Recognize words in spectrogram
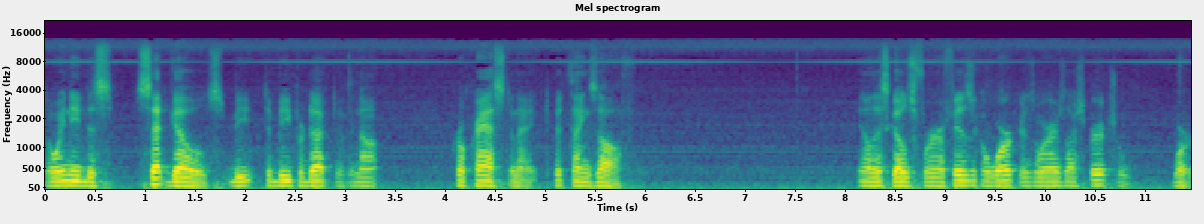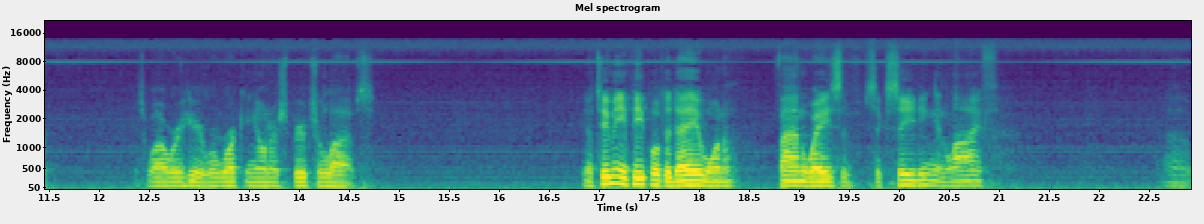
So we need to set goals be, to be productive and not procrastinate, to put things off. You know, this goes for our physical work as well as our spiritual work. That's why we're here. We're working on our spiritual lives. You know, too many people today want to find ways of succeeding in life, uh,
